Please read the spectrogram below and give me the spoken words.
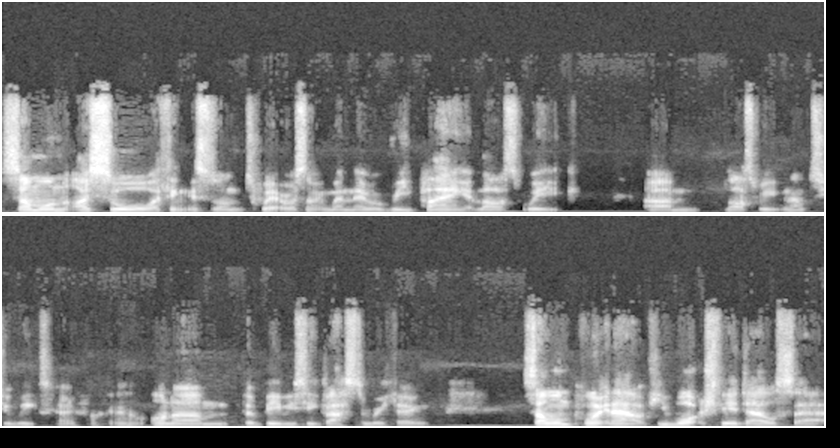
Someone I saw, I think this was on Twitter or something, when they were replaying it last week. Um, last week, now two weeks ago, on um, the BBC Glastonbury thing. Someone pointed out if you watch the Adele set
